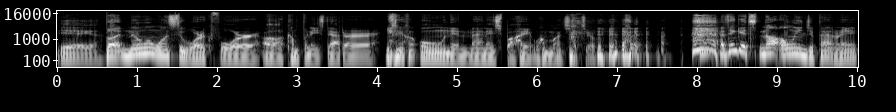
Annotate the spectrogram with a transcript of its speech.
Yeah. Yeah. But no one wants to work for uh companies that are you know owned and managed by one man shacho. I think it's not only in Japan, right?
